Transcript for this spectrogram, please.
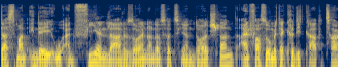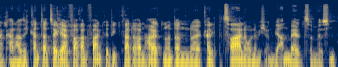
dass man in der EU an vielen Ladesäulen, anders als hier in Deutschland, einfach so mit der Kreditkarte zahlen kann. Also ich kann tatsächlich einfach ranfahren, Kreditkarte ranhalten und dann äh, kann ich bezahlen, ohne mich irgendwie anmelden zu müssen.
